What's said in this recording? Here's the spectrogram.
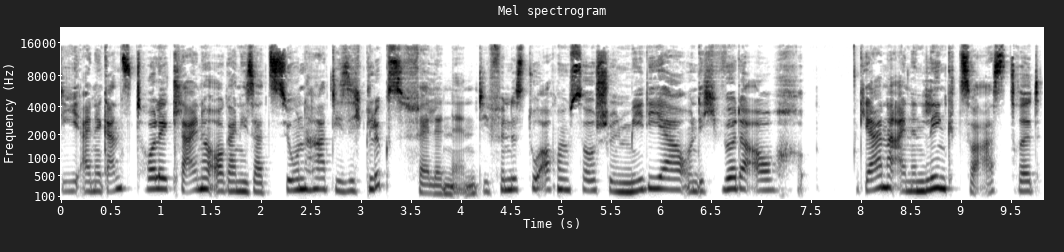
die eine ganz tolle kleine Organisation hat, die sich Glücksfälle nennt. Die findest du auch im Social Media und ich würde auch gerne einen Link zur Astrid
